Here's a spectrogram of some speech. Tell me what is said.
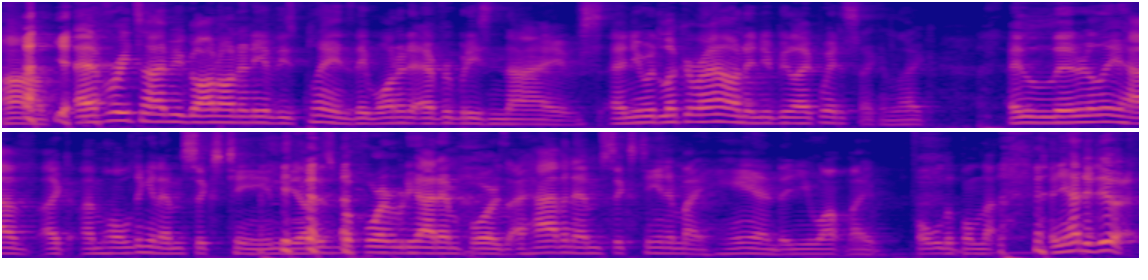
Um, yeah. Every time you got on any of these planes, they wanted everybody's knives, and you would look around and you'd be like, "Wait a second, like." I literally have like I'm holding an M16. You know, this is before everybody had M4s. I have an M16 in my hand, and you want my foldable knife, and you had to do it.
